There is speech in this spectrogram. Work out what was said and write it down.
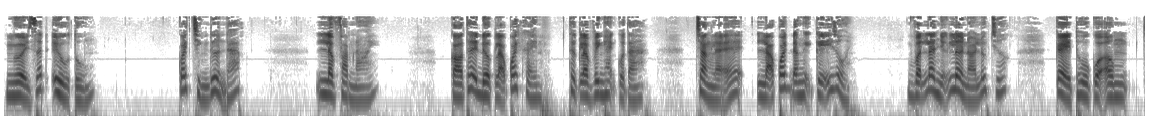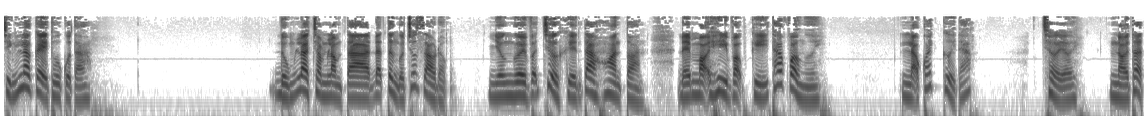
Người rất ưu tú. Quách chính đường đáp. Lâm Phạm nói. Có thể được lão quách khen, thực là vinh hạnh của ta. Chẳng lẽ lão quách đã nghĩ kỹ rồi? Vẫn là những lời nói lúc trước. Kẻ thù của ông chính là kẻ thù của ta. Đúng là trong lòng ta đã từng có chút dao động. Nhưng người vẫn chưa khiến ta hoàn toàn để mọi hy vọng ký thác vào người. Lão Quách cười đáp. Trời ơi, nói thật,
